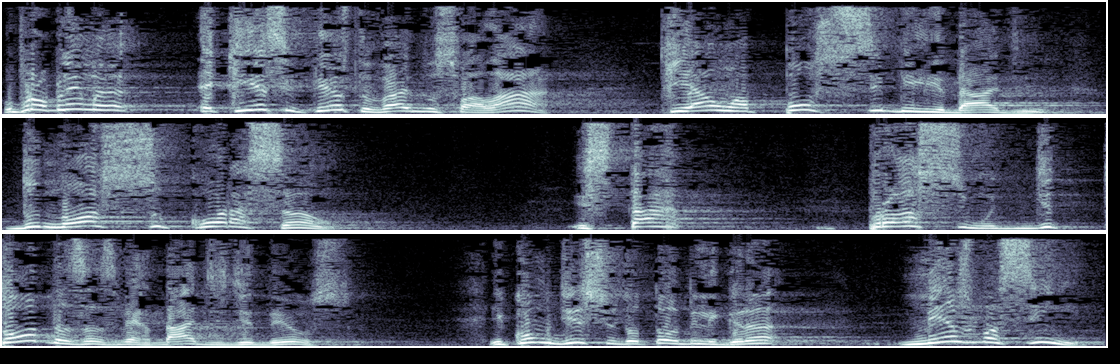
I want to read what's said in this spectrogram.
O problema é que esse texto vai nos falar que há uma possibilidade do nosso coração estar próximo de todas as verdades de Deus. E como disse o Dr. Billy Graham, mesmo assim,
